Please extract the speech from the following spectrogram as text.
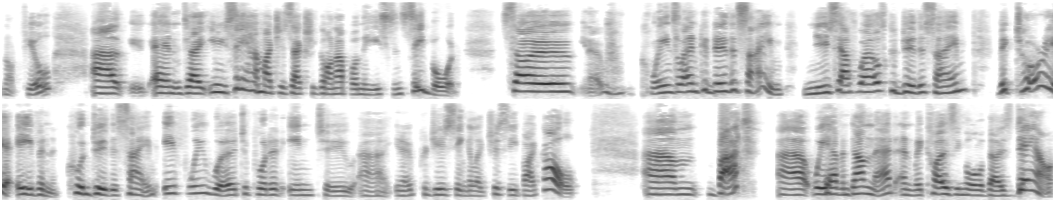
not fuel. Uh, and uh, you see how much it's actually gone up on the eastern seaboard. So, you know, Queensland could do the same. New South Wales could do the same. Victoria even could do the same if we were to put it into, uh, you know, producing electricity by coal. Um, but uh, we haven't done that and we're closing all of those down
